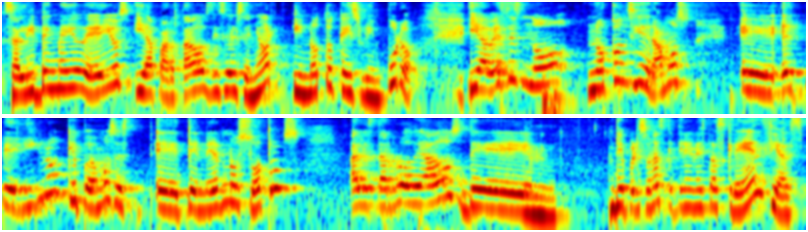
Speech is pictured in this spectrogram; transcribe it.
salid de en medio de ellos y apartados, dice el Señor, y no toquéis lo impuro. Y a veces no, no consideramos eh, el peligro que podemos eh, tener nosotros al estar rodeados de de personas que tienen estas creencias,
